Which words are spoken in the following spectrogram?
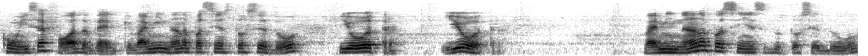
com isso é foda, velho, que vai minando a paciência do torcedor e outra, e outra vai minando a paciência do torcedor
